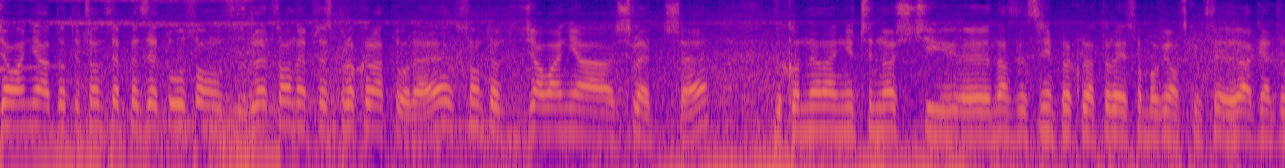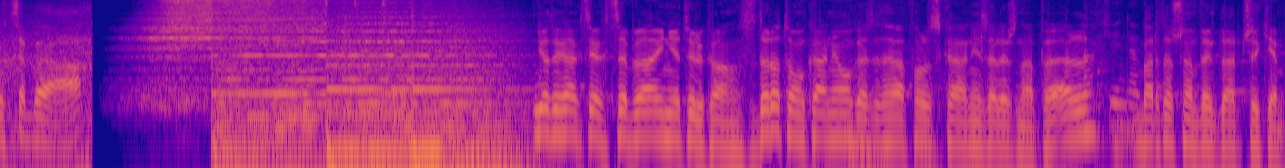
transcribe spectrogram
Działania dotyczące PZU są zlecone przez prokuraturę. Są to działania śledcze. Wykonanie czynności na zlecenie prokuratury jest obowiązkiem agentów CBA. I o tych akcjach CBA i nie tylko. Z Dorotą Kanią, Gazeta Polska Niezależna.pl. Bartoszem Węglarczykiem,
